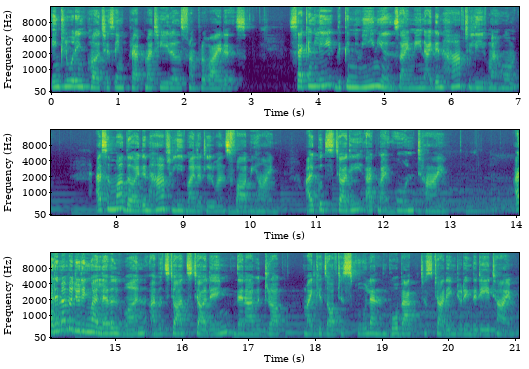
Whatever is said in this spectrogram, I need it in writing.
including purchasing prep materials from providers. Secondly, the convenience. I mean, I didn't have to leave my home. As a mother, I didn't have to leave my little ones far behind. I could study at my own time. I remember during my level one, I would start studying, then I would drop my kids off to school and go back to studying during the daytime.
